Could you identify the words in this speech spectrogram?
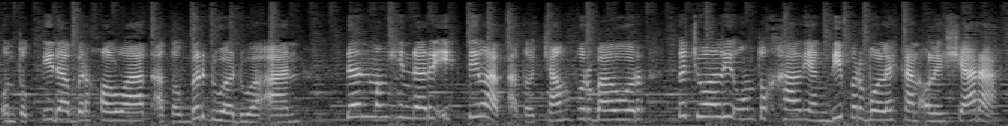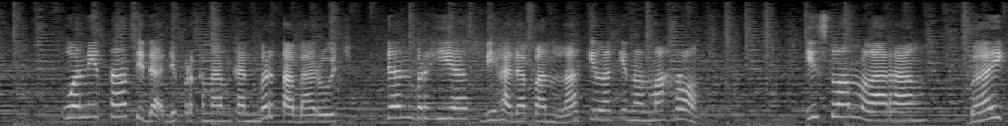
untuk tidak berkholwat atau berdua-duaan dan menghindari ikhtilat atau campur baur kecuali untuk hal yang diperbolehkan oleh syara. Wanita tidak diperkenankan bertabaruj dan berhias di hadapan laki-laki non-mahram. Islam melarang baik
